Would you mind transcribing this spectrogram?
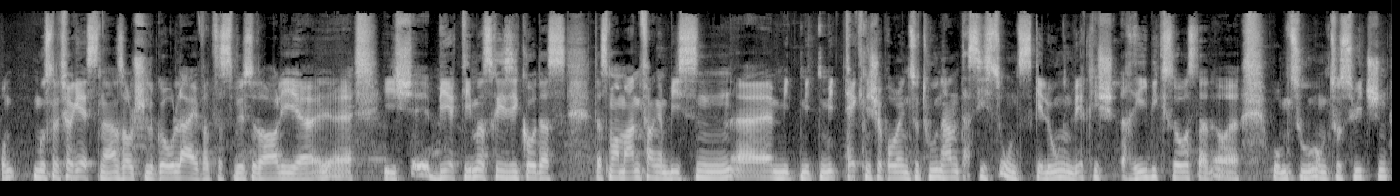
Und muss nicht vergessen, äh, Social Go Live, das wissen ihr alle, äh, ich birgt immer das Risiko, dass, dass wir am Anfang ein bisschen äh, mit, mit, mit technischen Problemen zu tun haben. Das ist uns gelungen, wirklich reibungslos, da, äh, um, zu, um zu switchen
